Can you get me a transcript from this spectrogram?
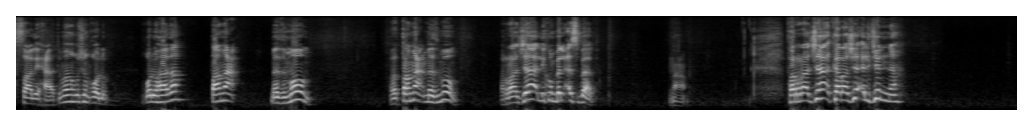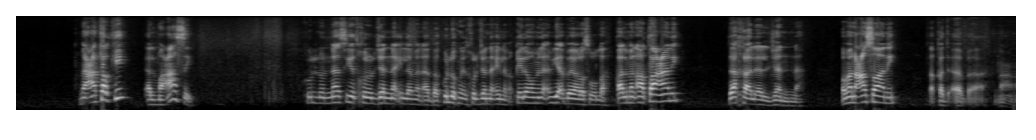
الصالحات. ما نقولش نقولوا. نقولوا هذا طمع مذموم. هذا طمع مذموم. الرجاء اللي يكون بالأسباب. نعم. فالرجاء كرجاء الجنة مع ترك المعاصي. كل الناس يدخل الجنة إلا من أبى. كلكم يدخل الجنة إلا من قيل ومن يأبى يا رسول الله. قال من أطاعني دخل الجنة. ومن عصاني فقد أبى. نعم.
